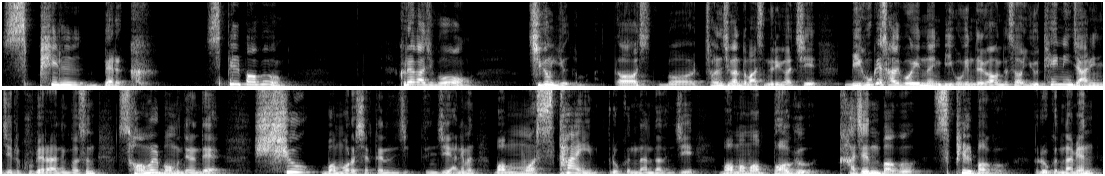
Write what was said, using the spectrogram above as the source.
스필베르크. 스필버그. 그래가지고 지금 어, 뭐, 전 시간도 말씀드린 같이 미국에 살고 있는 미국인들 가운데서 유태인인지 아닌지를 구별하는 것은 성을 보면 되는데 슈 뭐뭐로 시작되는지 아니면 뭐뭐 스타인으로 끝난다든지 뭐뭐뭐 버그, 가젠버그, 스필버그로 끝나면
